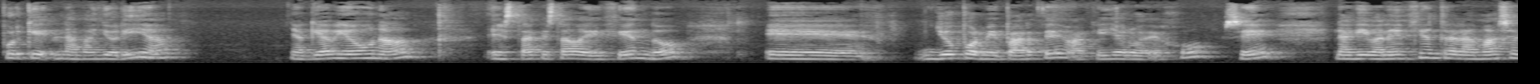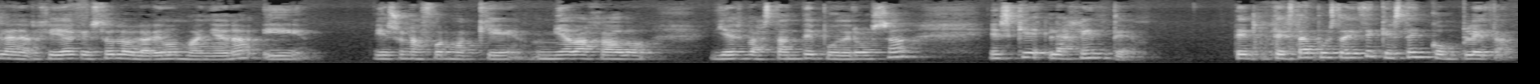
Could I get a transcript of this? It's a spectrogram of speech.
porque la mayoría, y aquí había una, esta que estaba diciendo, eh, yo por mi parte, aquí ya lo dejo, sé, la equivalencia entre la masa y la energía, que esto lo hablaremos mañana y, es una forma que me ha bajado y es bastante poderosa es que la gente te, está puesta, dice que está incompleta.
